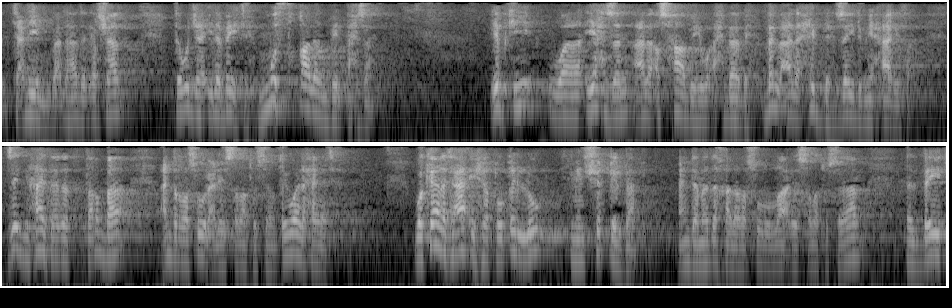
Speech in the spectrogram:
التعليم وبعد هذا الإرشاد توجه إلى بيته مثقلا بالأحزان. يبكي ويحزن على أصحابه وأحبابه بل على حبه زيد بن حارثة. زيد بن حارثة هذا تربى عند الرسول عليه الصلاة والسلام طوال حياته. وكانت عائشة تطل من شق الباب. عندما دخل رسول الله عليه الصلاة والسلام البيت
